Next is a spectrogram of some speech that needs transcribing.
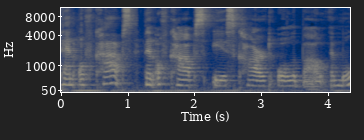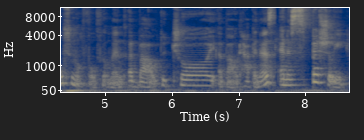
Ten of Cups. Ten of Cups is card all about emotional fulfillment, about joy, about happiness, and especially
